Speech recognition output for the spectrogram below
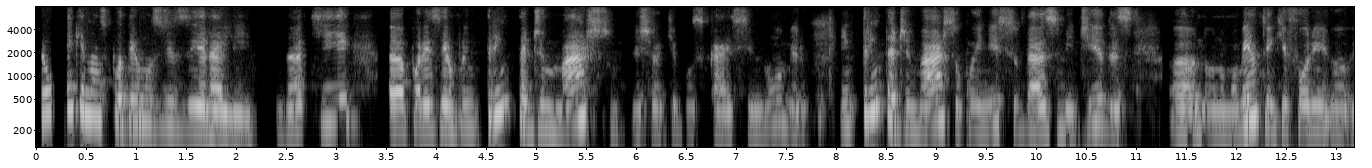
Então, o que, que nós podemos dizer ali? Né? Que uh, por exemplo, em 30 de março, deixa eu aqui buscar esse número, em 30 de março, com o início das medidas, uh, no, no, momento em que foram, uh,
